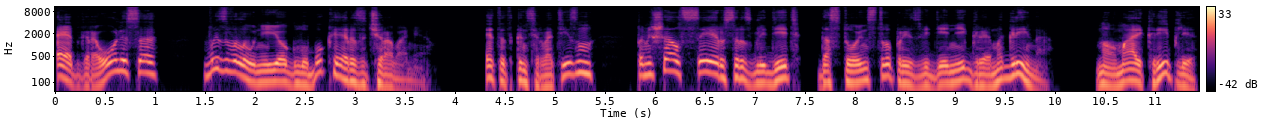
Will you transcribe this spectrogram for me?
Эдгара Уоллеса, вызвало у нее глубокое разочарование. Этот консерватизм помешал Сейерс разглядеть достоинство произведений Грэма Грина. Но Майк Рипли,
